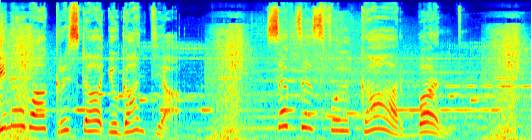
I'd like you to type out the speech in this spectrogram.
Innova Crysta ಯುಗಾಂತ್ಯ successful car ಬಂದ್.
